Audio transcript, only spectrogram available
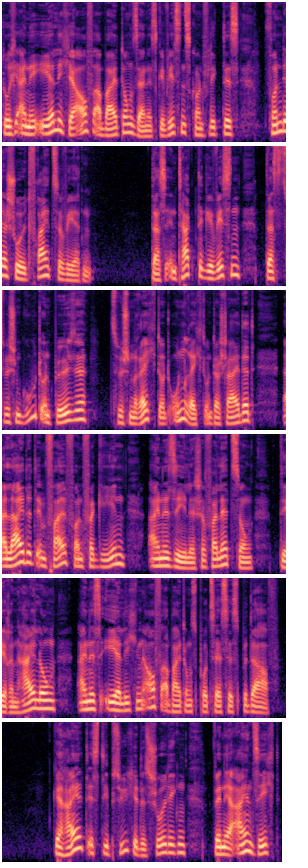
durch eine ehrliche Aufarbeitung seines Gewissenskonfliktes von der Schuld frei zu werden. Das intakte Gewissen, das zwischen Gut und Böse, zwischen Recht und Unrecht unterscheidet, erleidet im Fall von Vergehen eine seelische Verletzung, deren Heilung eines ehrlichen Aufarbeitungsprozesses bedarf. Geheilt ist die Psyche des Schuldigen, wenn er Einsicht,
